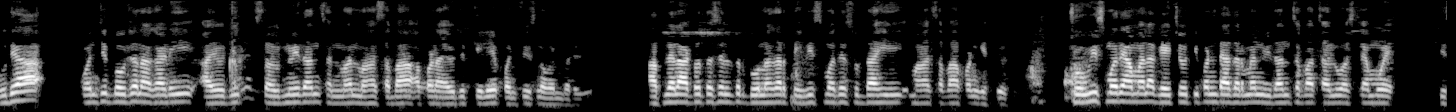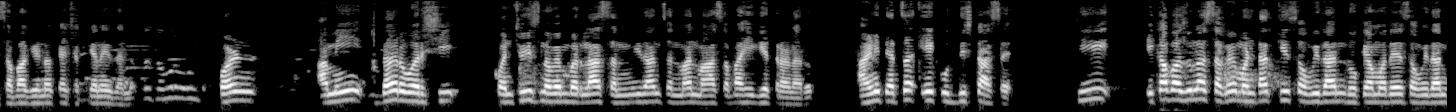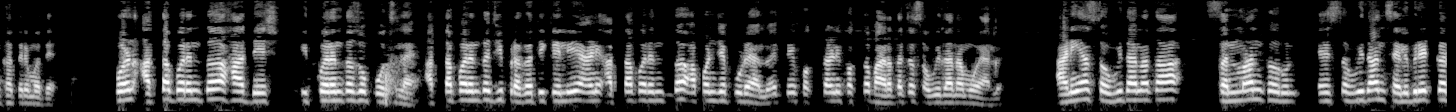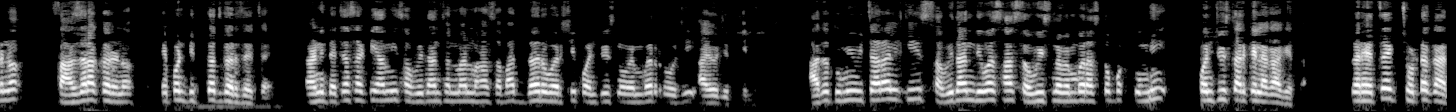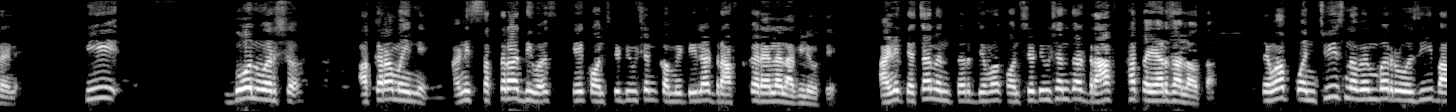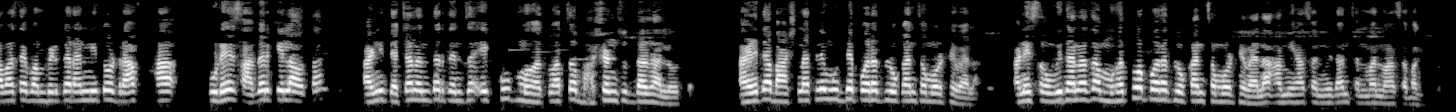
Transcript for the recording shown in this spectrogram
उद्या वंचित बहुजन आघाडी आयोजित संविधान सन्मान महासभा आपण आयोजित केली आहे पंचवीस नोव्हेंबर आपल्याला आठवत असेल तर दोन हजार तेवीसमध्ये सुद्धा ही महासभा आपण घेतली होती. चोवीसमध्ये आम्हाला घ्यायची होती पण त्या दरम्यान विधानसभा चालू असल्यामुळे ही सभा घेणं काही शक्य नाही झालं. पण आम्ही दरवर्षी पंचवीस नोव्हेंबरला संविधान सन्मान महासभा ही घेत राहणार आहोत. आणि त्याचं एक उद्दिष्ट असं आहे की एका बाजूला सगळे म्हणतात की संविधान धोक्यामध्ये संविधान खतरेमध्ये. पण आतापर्यंत हा देश इथपर्यंत जो पोहोचलाय आतापर्यंत जी प्रगती केली आहे आणि आतापर्यंत आपण जे पुढे आलोय ते फक्त आणि फक्त भारताच्या संविधानामुळे आलोय. आणि या संविधानाचा सन्मान करून हे संविधान सेलिब्रेट करणं साजरा करणं हे पण तितकंच गरजेचं आहे. आणि त्याच्यासाठी आम्ही संविधान सन्मान महासभा दरवर्षी पंचवीस नोव्हेंबर रोजी आयोजित केली. आता तुम्ही विचाराल की संविधान दिवस हा सव्वीस नोव्हेंबर असतो पण तुम्ही पंचवीस तारखेला का घेता? तर ह्याचं एक छोटं कारण आहे की दोन वर्ष अकरा महिने आणि सतरा दिवस हे कॉन्स्टिट्यूशन कमिटीला ड्राफ्ट करायला लागले होते. आणि त्याच्यानंतर जेव्हा कॉन्स्टिट्यूशनचा ड्राफ्ट हा तयार झाला होता तेव्हा पंचवीस नोव्हेंबर रोजी बाबासाहेब आंबेडकरांनी तो ड्राफ्ट हा पुढे सादर केला होता आणि त्याच्यानंतर त्यांचं एक खूप महत्वाचं भाषण सुद्धा झालं होतं. आणि त्या भाषणातले मुद्दे परत लोकांसमोर ठेवायला आणि संविधानाचा महत्त्व परत लोकांसमोर ठेवायला आम्ही हा संविधान सन्मान महासभा घेतो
